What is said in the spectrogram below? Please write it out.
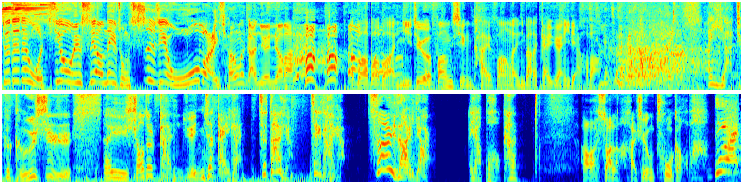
对对对，我就是要那种世界五百强的感觉，你知道吗？啊不好不不，你这个方形太方了，你把它改圆一点好不好？哎呀，这个格式，哎，少点感觉，你再改一改，再大一点，再大一点，再大一点。哎呀，不好看。啊，算了，还是用初稿吧。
